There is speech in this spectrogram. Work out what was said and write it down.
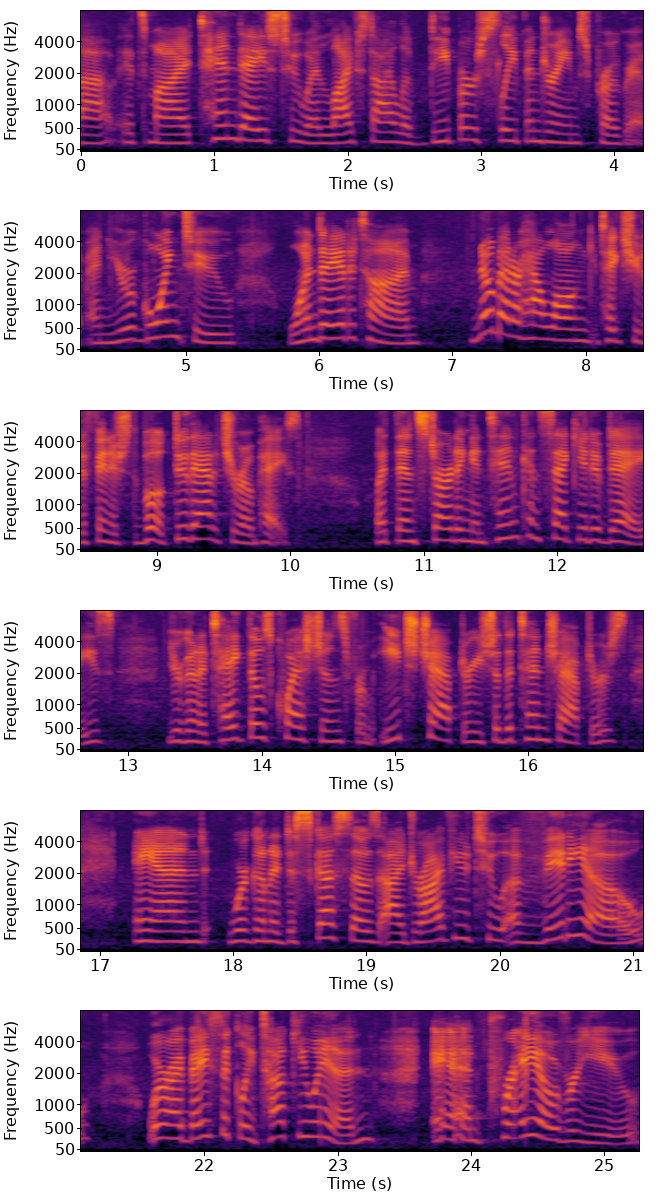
uh, it's my 10 Days to a Lifestyle of Deeper Sleep and Dreams program. And you're going to, one day at a time, no matter how long it takes you to finish the book, do that at your own pace. But then starting in 10 consecutive days, you're going to take those questions from each chapter, each of the 10 chapters, and we're going to discuss those. I drive you to a video where I basically tuck you in and pray over you.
